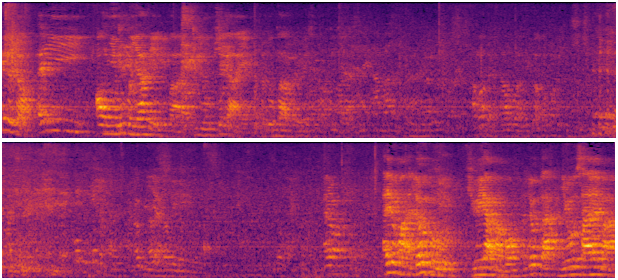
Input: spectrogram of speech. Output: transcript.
အဲ့လိုကြောင့်အဲ့ဒီအောင်မြင်မှုမရခင်လေးမှာဒီလိုဖြစ်လာရင်ဘယ်လိုကာပဲလဲဆိုတော့ဒီကြအမအမကတော့ဘာလို့လဲဘာလို့လဲဟုတ်ပြီရဟုတ်ပြီအဲ့တော့အဲ့လိုမှအလုပ်ကိုရွေးရမှာပေါ့အလုပ်ကအမျိုးစားထဲမှာ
